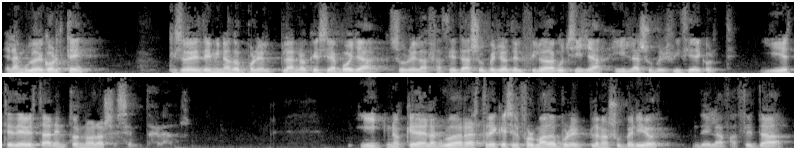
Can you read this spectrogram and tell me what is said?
El ángulo de corte que es determinado por el plano que se apoya sobre la faceta superior del filo de la cuchilla y la superficie de corte. Y este debe estar en torno a los 60 grados. Y nos queda el ángulo de arrastre, que es el formado por el plano superior de la faceta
